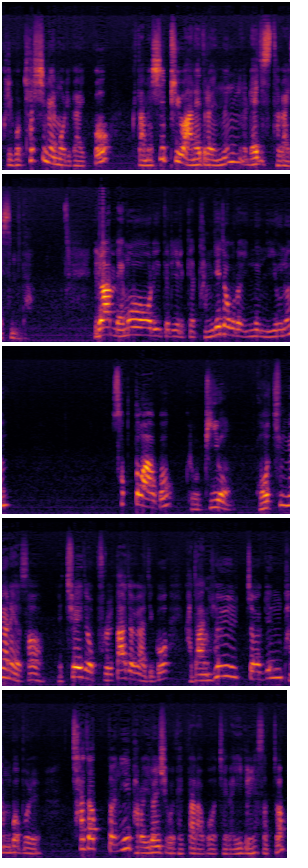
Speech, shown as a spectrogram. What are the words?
그리고 캐시 메모리가 있고 그 다음에 CPU 안에 들어있는 레지스터가 있습니다. 이러한 메모리들이 이렇게 단계적으로 있는 이유는 속도하고 그리고 비용 그 측면에서 트레이드 오프를 따져가지고 가장 효율적인 방법을 찾았더니 바로 이런 식으로 됐다라고 제가 얘기를 했었죠.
